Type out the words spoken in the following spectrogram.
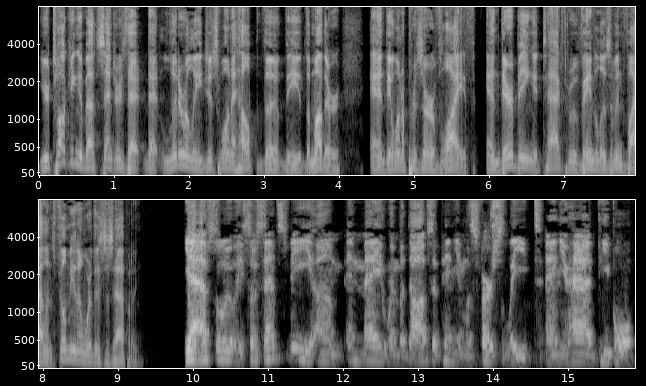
You're talking about centers that, that literally just want to help the, the, the mother and they want to preserve life, and they're being attacked through vandalism and violence. Fill me in on where this is happening. Yeah, absolutely. So since the um, in May when the Dobbs opinion was first leaked, and you had people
